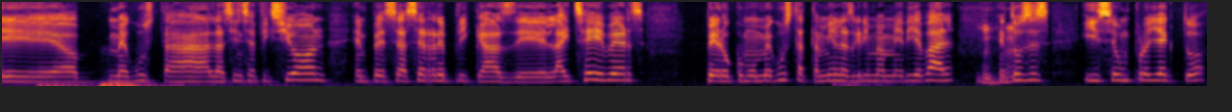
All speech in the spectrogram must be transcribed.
Eh, me gusta la ciencia ficción, empecé a hacer réplicas de lightsabers, pero como me gusta también la esgrima medieval, entonces hice un proyecto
